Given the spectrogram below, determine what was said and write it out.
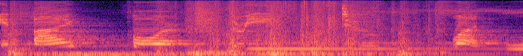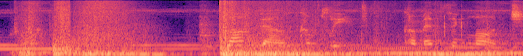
In five, four, three, two, one. Lockdown complete. Commencing launch.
